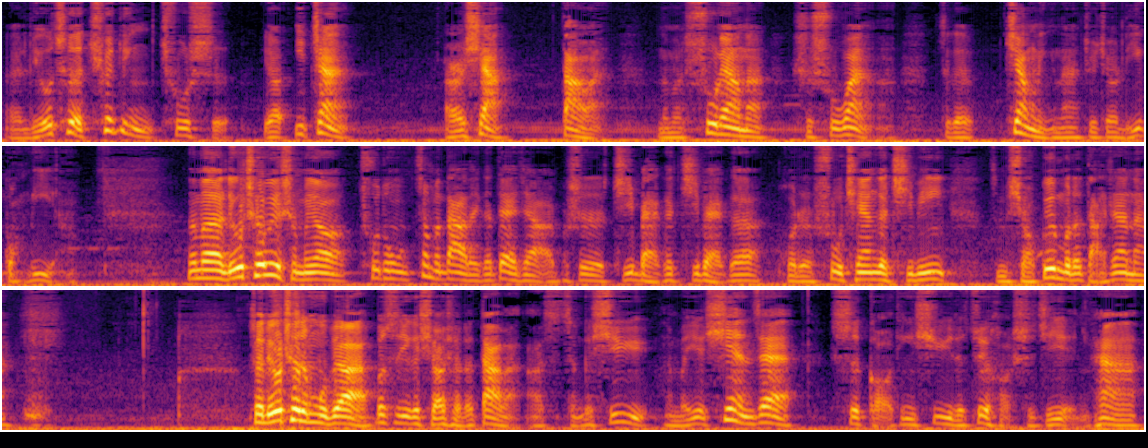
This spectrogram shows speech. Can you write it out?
呃，刘彻确定出使，要一战而下大宛，那么数量呢是数万啊，这个将领呢就叫李广利啊。那么刘彻为什么要出动这么大的一个代价，而不是几百个、几百个或者数千个骑兵这么小规模的打战呢？这刘彻的目标啊，不是一个小小的大宛啊，是整个西域。那么现在是搞定西域的最好时机。你看啊，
